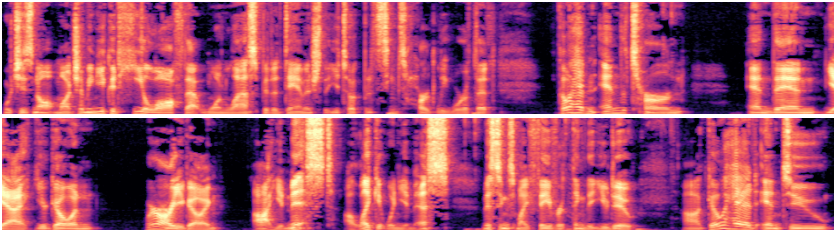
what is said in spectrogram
which is not much. I mean, you could heal off that one last bit of damage that you took, but it seems hardly worth it. Go ahead and end the turn and then, yeah, you're going, where are you going? Ah, you missed. I like it when you miss. Missing's my favorite thing that you do. Uh, go ahead and do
